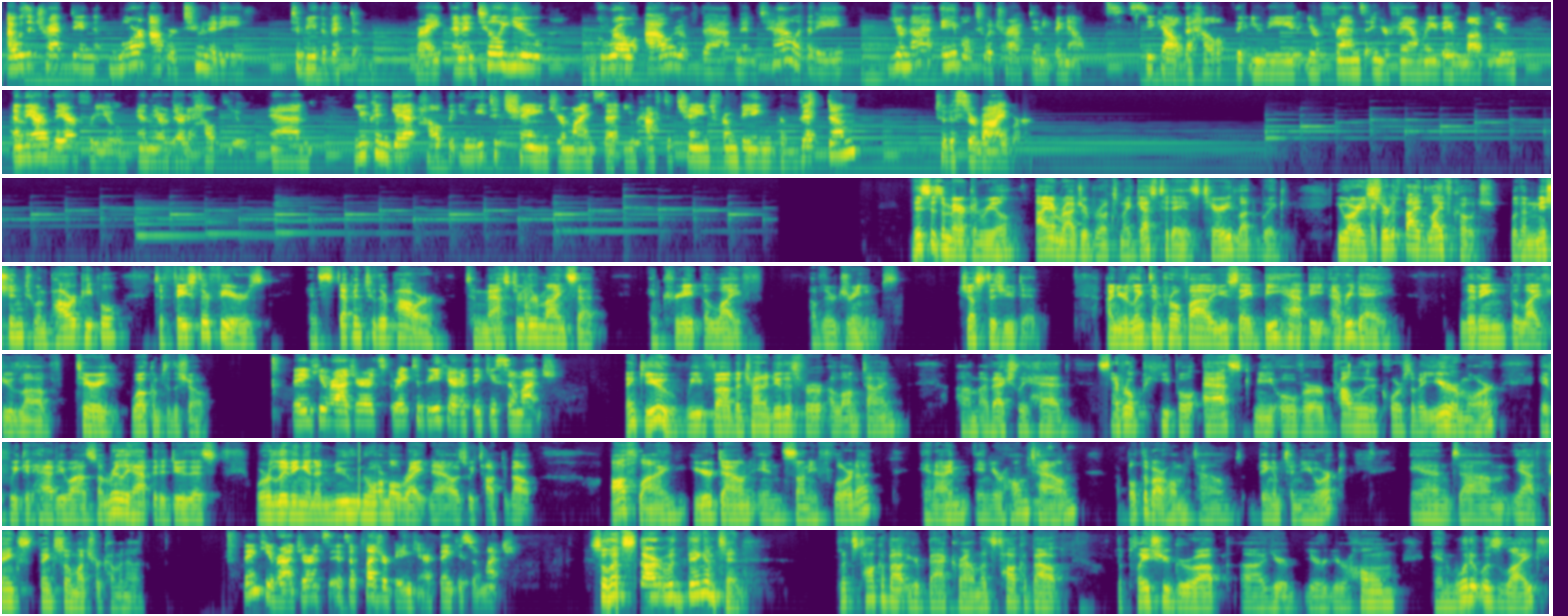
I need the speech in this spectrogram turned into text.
I was attracting more opportunity to be the victim, right? And until you grow out of that mentality, you're not able to attract anything else. Seek out the help that you need. Your friends and your family, they love you and they are there for you and they're there to help you. And you can get help, but you need to change your mindset. You have to change from being the victim to the survivor. This is American Real. I am Roger Brooks. My guest today is Terry Ludwig. You are a certified life coach with a mission to empower people to face their fears and step into their power to master their mindset and create the life of their dreams, just as you did. On your LinkedIn profile, you say, Be happy every day, living the life you love. Terry, welcome to the show. Thank you, Roger. It's great to be here. Thank you so much. Thank you. We've uh, been trying to do this for a long time. Um, I've actually had several people ask me over probably the course of a year or more if we could have you on. So I'm really happy to do this. We're living in a new normal right now, as we talked about offline. You're down in sunny Florida, and I'm in your hometown, both of our hometowns, Binghamton, New York. And um, yeah, thanks, thanks so much for coming on. Thank you, Roger. It's it's a pleasure being here. Thank you so much. So let's start with Binghamton. Let's talk about your background. Let's talk about the place you grew up, uh, your your your home, and what it was like,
